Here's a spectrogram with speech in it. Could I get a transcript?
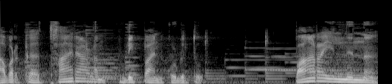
അവർക്ക് ധാരാളം കുടിപ്പാൻ കൊടുത്തു. പാറയിൽ നിന്ന്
